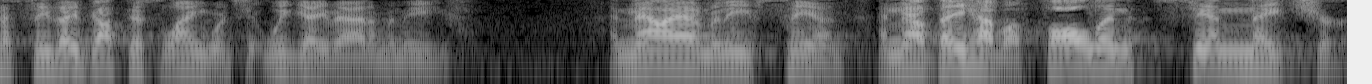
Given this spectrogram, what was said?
Because, see, they've got this language that we gave Adam and Eve. And now Adam and Eve sinned. And now they have a fallen sin nature.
